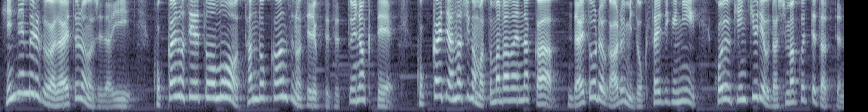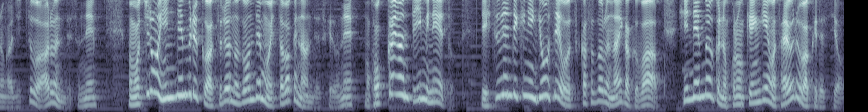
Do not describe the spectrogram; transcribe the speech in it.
ヒンデンブルクが大統領の時代、国会の政党も単独過半数の勢力ってずっといなくて、国会で話がまとまらない中、大統領がある意味独裁的にこういう緊急令を出しまくってたっていうのが実はあるんですね。もちろんヒンデンブルクはそれを望んでもいたわけなんですけどね、もう国会なんて意味ねえと。で必然的に行政を司る内閣はヒンデンブルクのこの権限を頼るわけですよ。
